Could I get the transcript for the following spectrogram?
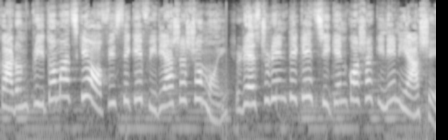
কারণ প্রীতম আজকে অফিস থেকে ফিরে আসার সময় রেস্টুরেন্ট থেকে চিকেন কষা কিনে নিয়ে আসে।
